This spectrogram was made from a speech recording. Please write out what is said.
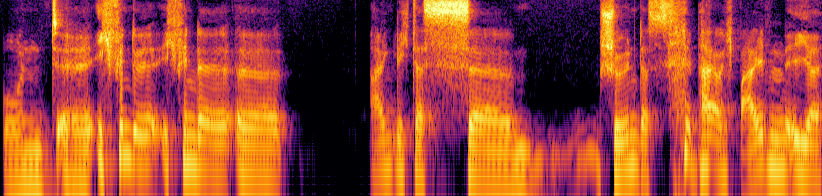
Und äh, ich finde, ich finde äh, eigentlich das äh, schön, dass bei euch beiden ihr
